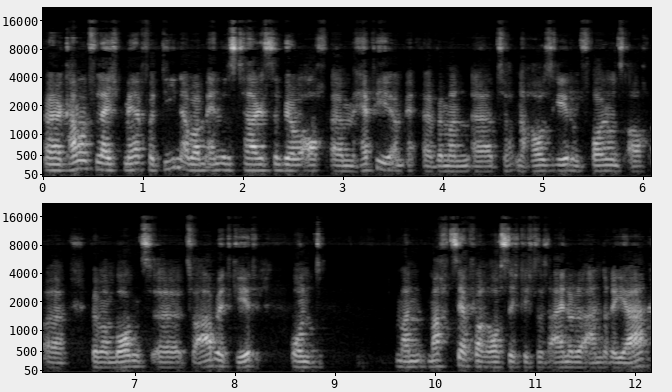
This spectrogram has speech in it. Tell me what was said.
äh, kann man vielleicht mehr verdienen, aber am Ende des Tages sind wir auch ähm, happy, äh, wenn man äh, zu, nach Hause geht und freuen uns auch, äh, wenn man morgens äh, zur Arbeit geht. Und man macht es ja voraussichtlich das ein oder andere Jahr.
